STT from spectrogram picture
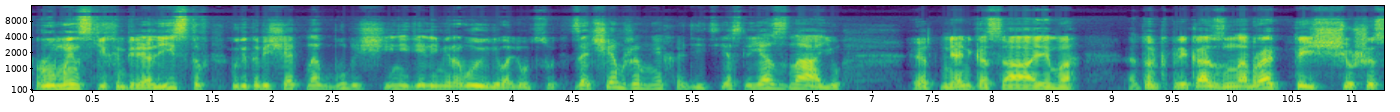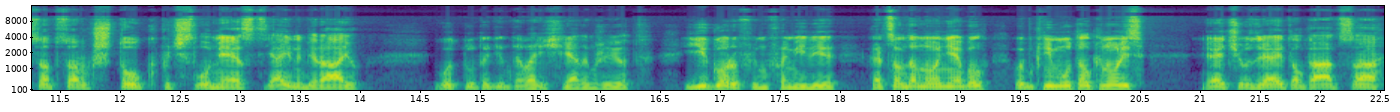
румынских империалистов, будет обещать на будущие недели мировую революцию. Зачем же мне ходить, если я знаю? Это меня не касаемо. А только приказано набрать 1640 штук по числу мест, я и набираю. Вот тут один товарищ рядом живет. Егоров им фамилия. Кажется, он давно не был. Вы бы к нему толкнулись. Нечего зря и толкаться.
